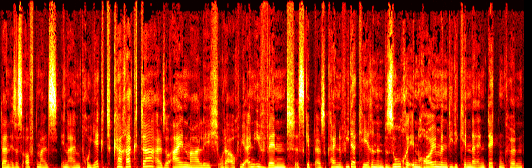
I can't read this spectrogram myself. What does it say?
dann ist es oftmals in einem Projektcharakter, also einmalig oder auch wie ein Event. Es gibt also keine wiederkehrenden Besuche in Räumen, die die Kinder entdecken können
